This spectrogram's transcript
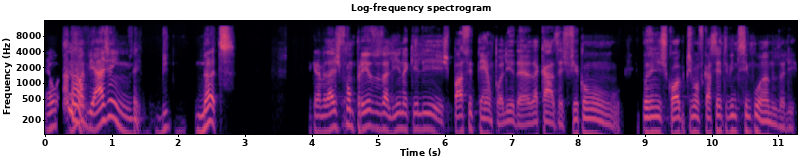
é, um- Ah, é uma viagem Sim. nuts. É que na verdade eles ficam presos ali naquele espaço e tempo ali da, da casa. Eles ficam. Depois a gente descobre que eles vão ficar 125 anos ali.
